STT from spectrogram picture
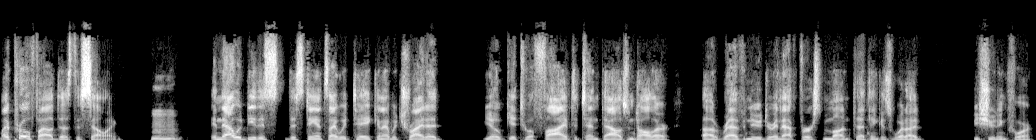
my profile does the selling. Mhm. And that would be this the stance I would take. And I would try to, you know, get to a five to ten thousand dollar uh, revenue during that first month. I think is what I'd be shooting for.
